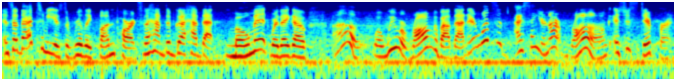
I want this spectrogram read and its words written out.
And so that to me is the really fun part. So they have, they've got to have that moment where they go, oh, well we were wrong about that. And what's it, I say you're not wrong, it's just different.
